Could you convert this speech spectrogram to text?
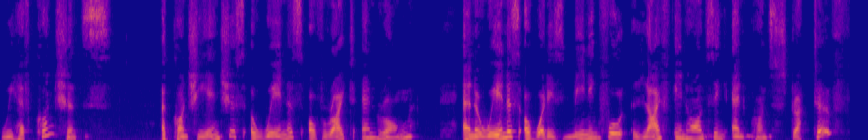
We have conscience, a conscientious awareness of right and wrong, an awareness of what is meaningful, life enhancing and constructive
